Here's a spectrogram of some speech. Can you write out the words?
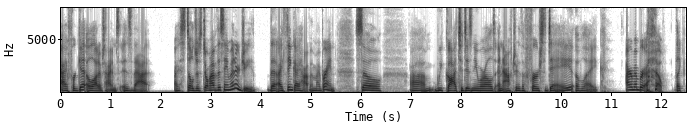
I forget a lot of times is that I still just don't have the same energy that I think I have in my brain. So um, we got to Disney World, and after the first day of like, I remember like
